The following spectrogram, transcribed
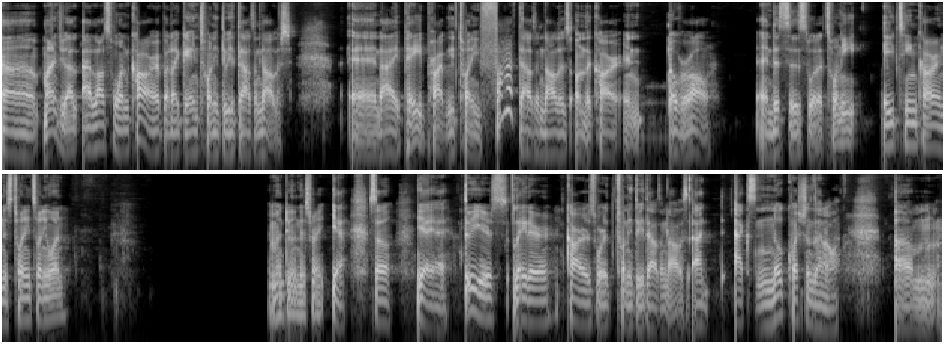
Uh, mind you, I, I, lost one car, but I gained twenty three thousand dollars, and I paid probably twenty five thousand dollars on the car in overall. And this is what a twenty eighteen car, and it's twenty twenty one. Am I doing this right? Yeah. So yeah, yeah. Three years later, car is worth twenty three thousand dollars. I asked no questions at all. Um,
